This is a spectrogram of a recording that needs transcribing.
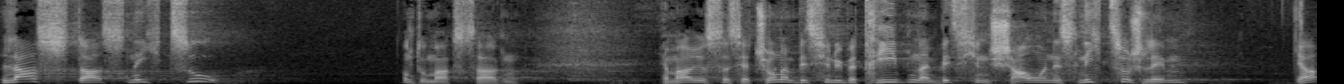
Lass das nicht zu. Und du magst sagen, Herr Marius, das ist jetzt schon ein bisschen übertrieben, ein bisschen schauen ist nicht so schlimm. Ja,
